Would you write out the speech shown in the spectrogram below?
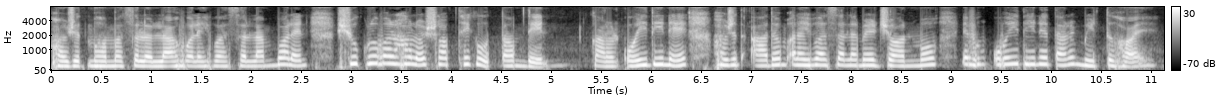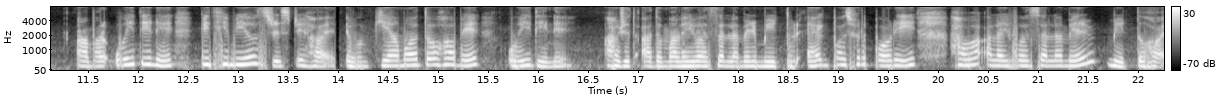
হজরত মোহাম্মদ সাল্লাহ আলহিহাসাল্লাম বলেন, শুক্রবার হলো সব থেকে উত্তম দিন। কারণ ওই দিনে হজরত আদম আলহিহাসাল্লামের জন্ম এবং ওই দিনে তার মৃত্যু হয়। আবার ওই দিনে পৃথিবীও সৃষ্টি হয় এবং কিয়ামতও হবে ওই দিনে। হজরত আদম আলহিউসাল্লামের মৃত্যুর এক বছর পরেই হাওয়া আলাইসাল্লামের মৃত্যু হয়।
